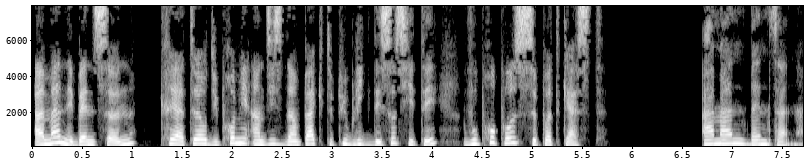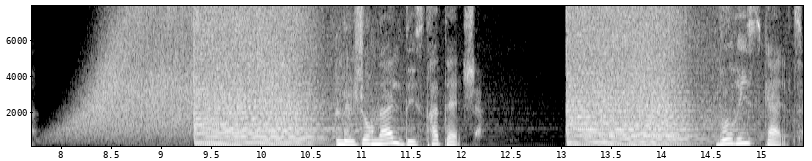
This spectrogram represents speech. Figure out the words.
Haman et Benson, créateurs du premier indice d'impact public des sociétés, vous proposent ce podcast. Haman Benson. Le journal des stratèges. Boris Kalt.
